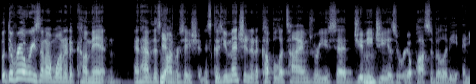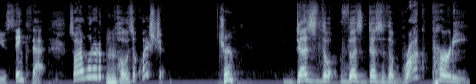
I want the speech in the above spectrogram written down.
But the real reason I wanted to come in and have this Yeah. conversation is because you mentioned it a couple of times where you said Jimmy Mhm. G is a real possibility and you think that. So I wanted to Mhm. pose a question. Sure. Does the does, does the Brock Purdy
